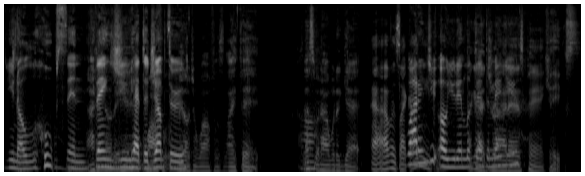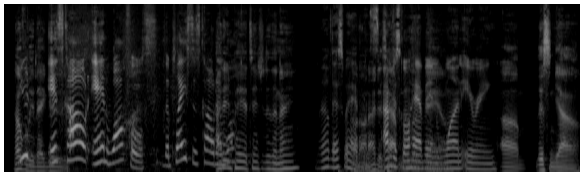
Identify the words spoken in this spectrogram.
you know, hoops and I didn't know things you had to jump through. Belgian waffles like that. That's oh. what I would have got. I was like, Why I didn't you? Oh, you didn't I look got at the dried menu. ass pancakes. You- Hopefully they good. it's called and waffles. The place is called I and didn't waffles. pay attention to the name. Well, that's what Hold happens. on, I just I'm just gonna have in down. one earring. Um, listen, y'all.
